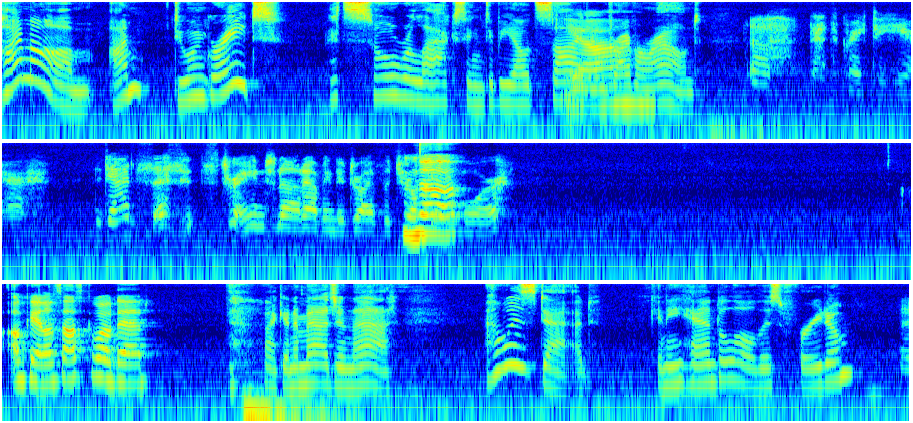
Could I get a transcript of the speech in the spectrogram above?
Hi, Mom. I'm doing great. It's so relaxing to be outside and drive around. Ah, that's great to hear. Dad says it's strange not having to drive the truck No. anymore. Okay, let's ask about Dad. I can imagine that. How is Dad? Can he handle all this freedom? Ugh,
